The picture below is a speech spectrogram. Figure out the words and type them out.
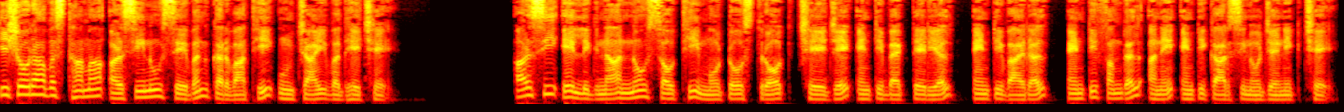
કિશોરાવસ્થામાં અળસીનું સેવન કરવાથી ઊંચાઈ વધે છે. અળસી એ લિગ્નાનનો સૌથી મોટો સ્ત્રોત છે જે એન્ટીબેક્ટેરિયલ, એન્ટીવાયરલ, એન્ટીફંગલ અને એન્ટીકાર્સિનોજેનિક છે.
